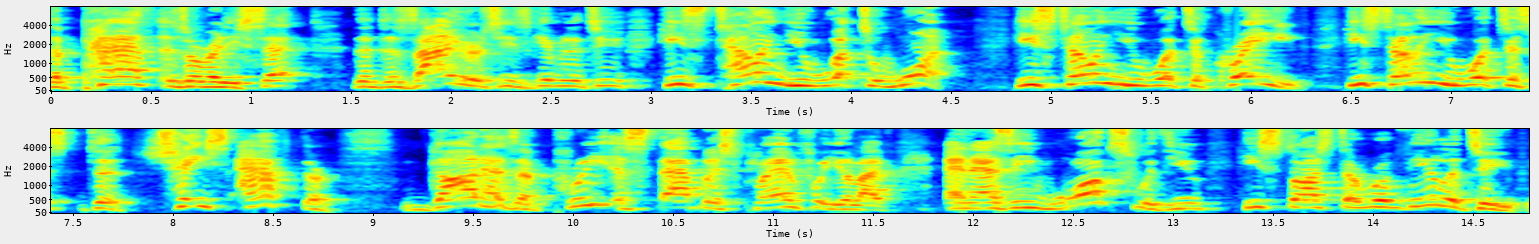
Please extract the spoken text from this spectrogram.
The path is already set. The desires he's given it to you. He's telling you what to want. He's telling you what to crave. He's telling you what to, to chase after. God has a pre established plan for your life. And as He walks with you, He starts to reveal it to you.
